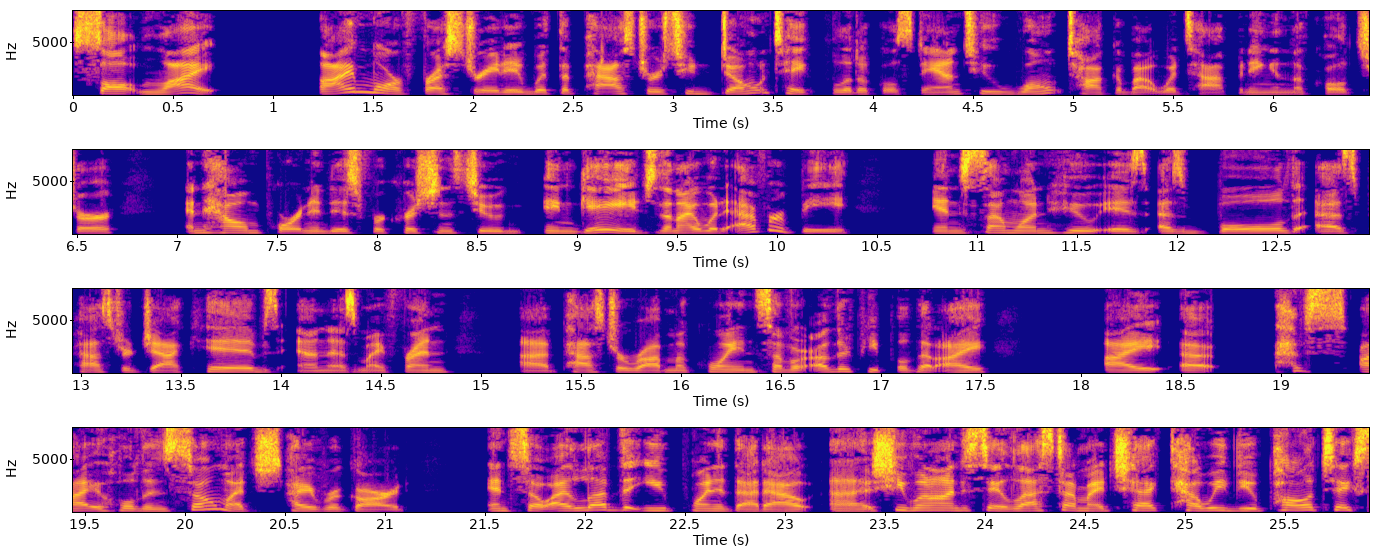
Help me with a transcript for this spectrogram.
salt and light. I'm more frustrated with the pastors who don't take political stands, who won't talk about what's happening in the culture and how important it is for Christians to engage than I would ever be in someone who is as bold as Pastor Jack Hibbs and as my friend uh, Pastor Rob McCoy and several other people that I I uh, have I hold in so much high regard. And so I love that you pointed that out. Uh, she went on to say, last time I checked, how we view politics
